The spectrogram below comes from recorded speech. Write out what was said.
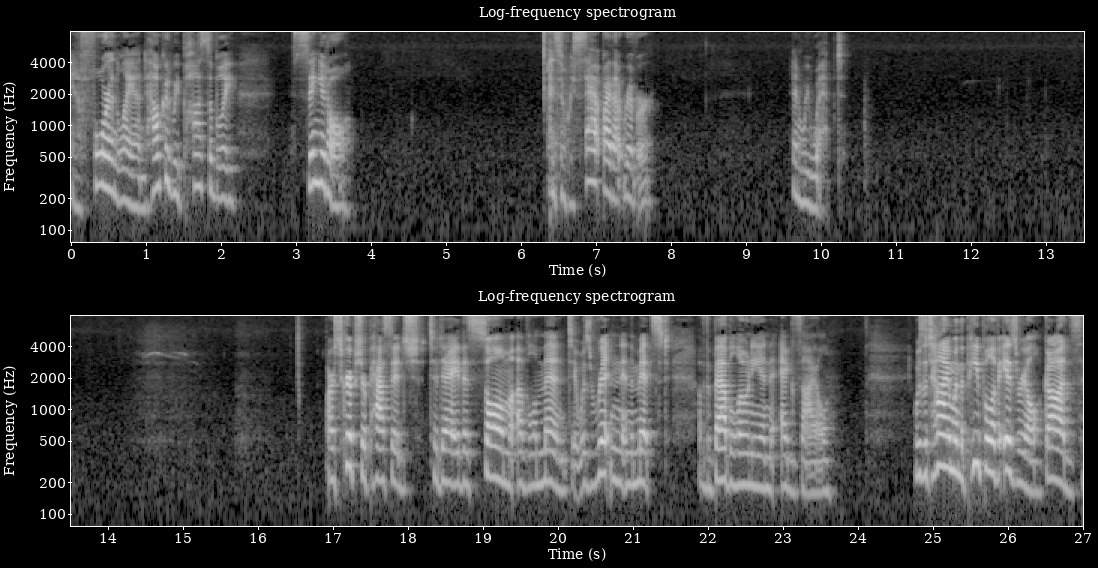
in a foreign land? How could we possibly sing it all? And so we sat by that river and we wept. Our scripture passage today, this psalm of lament, it was written in the midst of the Babylonian exile. It was a time when the people of Israel, God's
